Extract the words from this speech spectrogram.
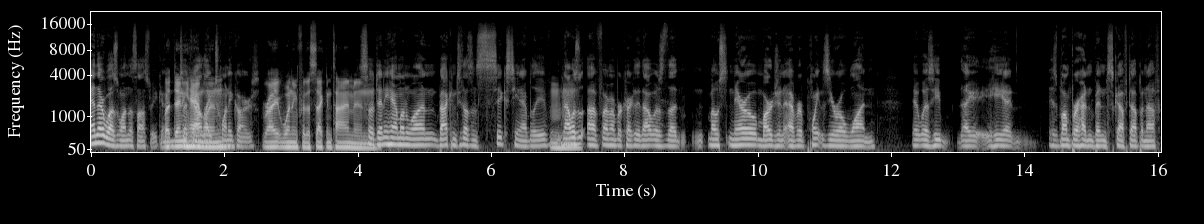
And there was one this last weekend. But Denny Took out like Hamlin- 20 cars. right winning for the second time and So Denny Hamlin won back in 2016, I believe. That Mhm. was, uh, if I remember correctly, that was the most narrow margin ever, .01. It was he like, he had his bumper hadn't been scuffed up enough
